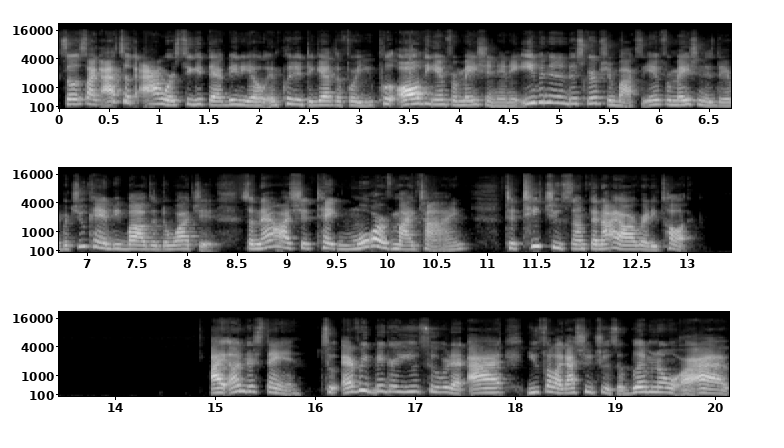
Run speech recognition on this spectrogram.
So it's like I took hours to get that video and put it together for you, put all the information in it. Even in the description box, the information is there, but you can't be bothered to watch it. So now I should take more of my time to teach you something I already taught. I understand to every bigger YouTuber that I you feel like I shoot you subliminal or I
